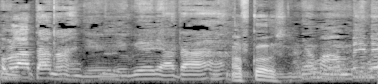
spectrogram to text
bo of course ya ma mbele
